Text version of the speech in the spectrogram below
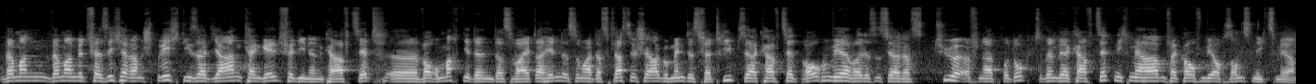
wenn, man, wenn man mit Versicherern spricht, die seit Jahren kein Geld verdienen in Kfz, äh, warum macht ihr denn das weiterhin? Ist immer das klassische Argument des Vertriebs. Ja, Kfz brauchen wir, weil das ist ja das Türöffnerprodukt. Wenn wir Kfz nicht mehr haben, verkaufen wir auch sonst nichts mehr.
